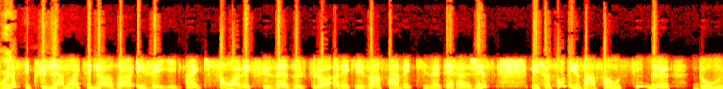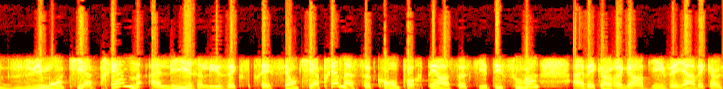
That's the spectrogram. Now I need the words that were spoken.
Ça, c'est plus de la moitié de leurs heures éveillées, hein, qui sont avec ces adultes-là, avec les enfants avec qui ils interagissent. Mais ce sont des enfants aussi de 12, 18 mois qui apprennent à lire les expressions, qui apprennent à se comporter en société, souvent avec un regard bienveillant, avec un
